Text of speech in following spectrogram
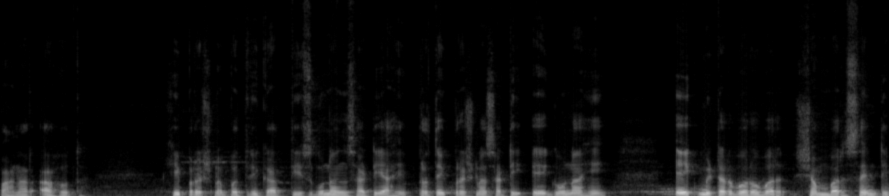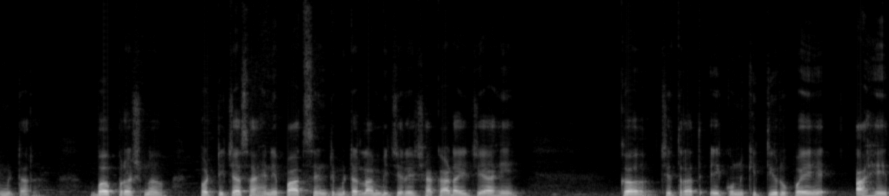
पाहणार आहोत. ही प्रश्नपत्रिका तीस गुणांसाठी आहे. प्रत्येक प्रश्नासाठी एक गुण आहे. एक मीटर बरोबर शंभर सेंटीमीटर. ब प्रश्न पट्टीच्या सहाय्याने पाच सेंटीमीटर लांबीची रेषा काढायची आहे. क चित्रात एकूण किती रुपये आहेत?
